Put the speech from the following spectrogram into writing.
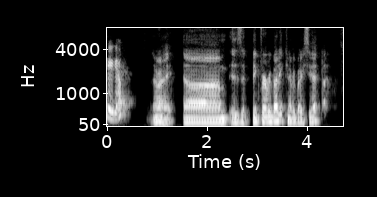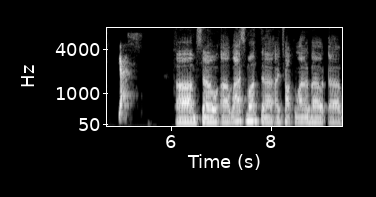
There you go. All right. Um, is it big for everybody? Can everybody see it? Yes. Um, so uh, last month, uh, I talked a lot about uh,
